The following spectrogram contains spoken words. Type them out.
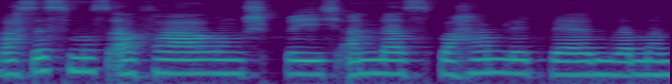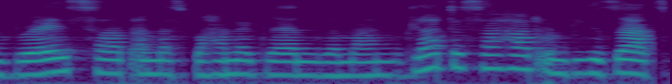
Rassismuserfahrung, sprich anders behandelt werden, wenn man Brace hat, anders behandelt werden, wenn man glattes Haar hat. Und wie gesagt,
